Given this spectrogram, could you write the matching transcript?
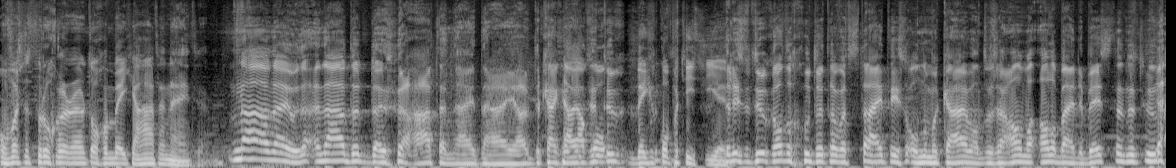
Of was het vroeger eh, toch een beetje haat en nijd? Nou, nee, nou, de, de, haat en nijd. Nou, ja, kijk, Nou ja, natuurlijk, een beetje competitie. eh. Er is natuurlijk altijd goed dat er wat strijd is onder elkaar. Want we zijn allemaal, allebei de beste natuurlijk.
